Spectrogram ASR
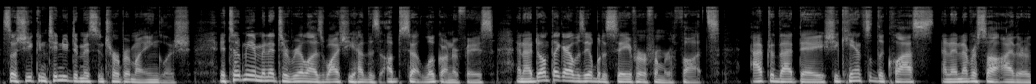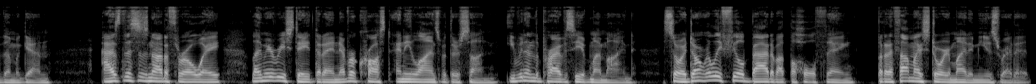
so she continued to misinterpret my English. It took me a minute to realize why she had this upset look on her face, and I don't think I was able to save her from her thoughts. After that day, she canceled the class, and I never saw either of them again. As this is not a throwaway, let me restate that I never crossed any lines with their son, even in the privacy of my mind, so I don't really feel bad about the whole thing, but I thought my story might amuse Reddit.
